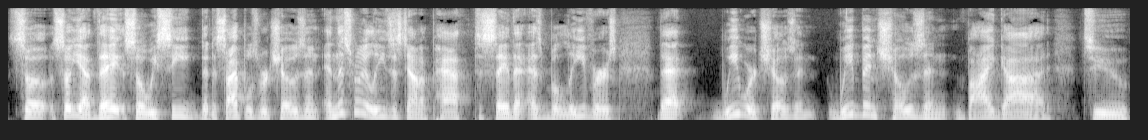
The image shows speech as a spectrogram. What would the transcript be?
So so yeah, they so we see the disciples were chosen and this really leads us down a path to say that as believers that we were chosen. We've been chosen by God to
